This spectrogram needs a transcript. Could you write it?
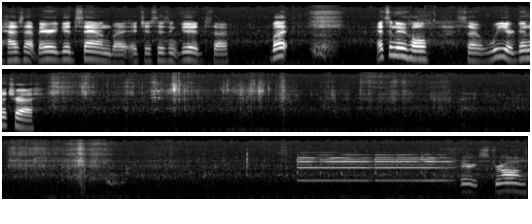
it has that very good sound, but it just isn't good, so. But, it's a new hole, so we are gonna try. Very strong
